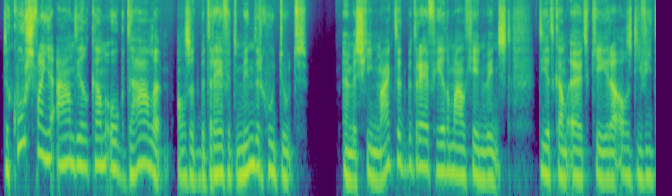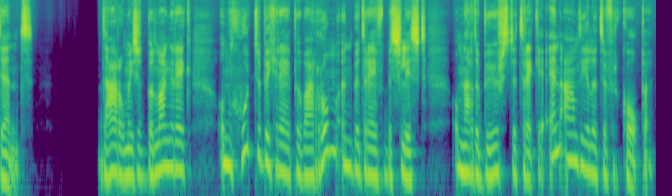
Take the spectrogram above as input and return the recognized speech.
De koers van je aandeel kan ook dalen als het bedrijf het minder goed doet. En misschien maakt het bedrijf helemaal geen winst die het kan uitkeren als dividend. Daarom is het belangrijk om goed te begrijpen waarom een bedrijf beslist om naar de beurs te trekken en aandelen te verkopen.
